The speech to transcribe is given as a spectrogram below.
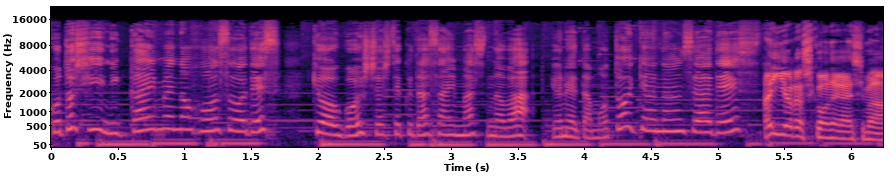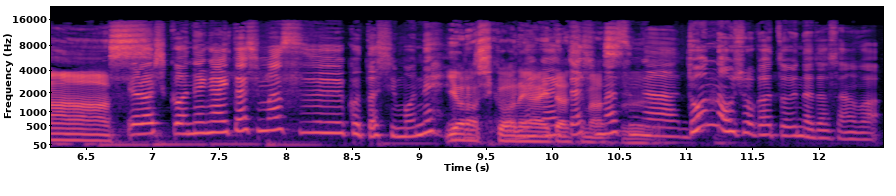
今年2回目の放送です。今日ご一緒してくださいますのは米田元明アナウンサーです。はい、よろしくお願いします。よろしくお願いいたします。今年もねよろしくお願いいたします。がどんなお正月を米田さんは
